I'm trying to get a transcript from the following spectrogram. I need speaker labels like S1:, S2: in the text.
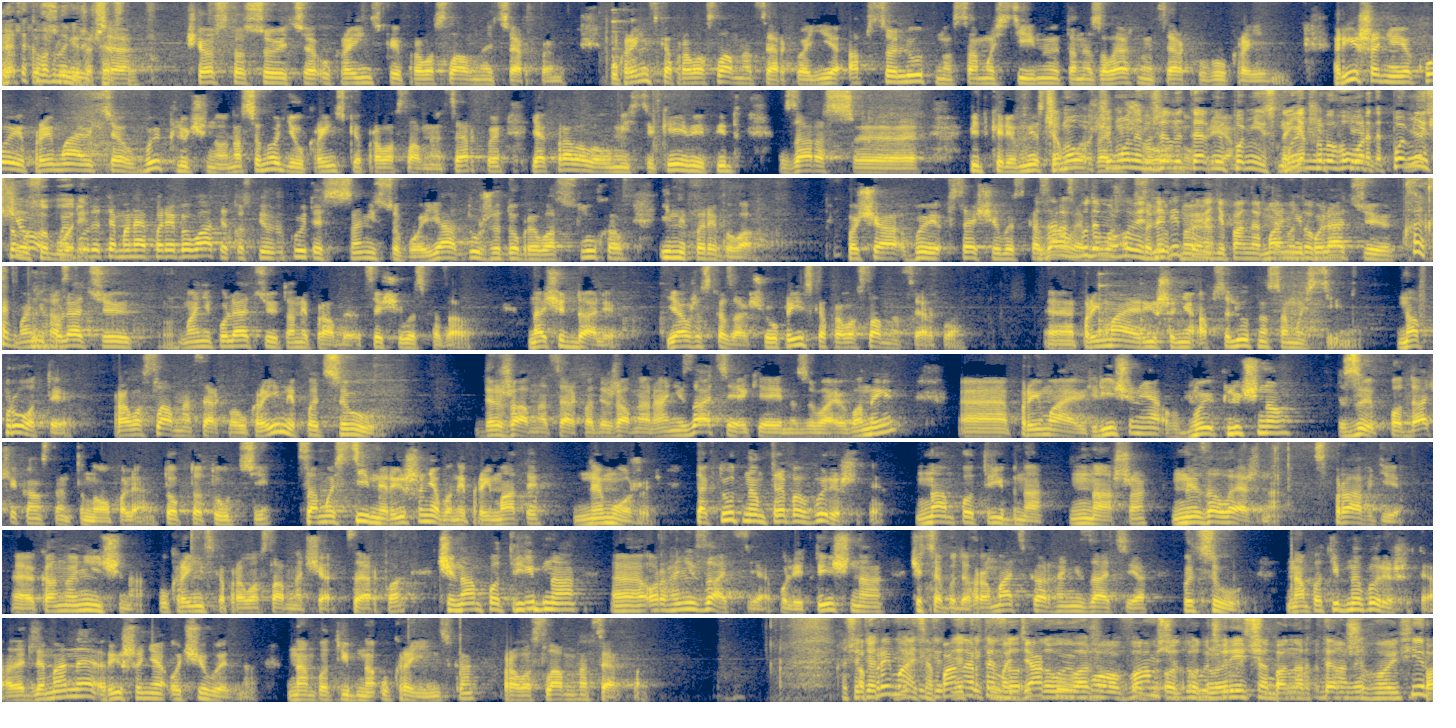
S1: Таке важливіше, чесно.
S2: Що стосується Української православної церкви, Українська православна церква є абсолютно самостійною та незалежною церквою в Україні, рішення якої приймаються виключно на синоді Української православної церкви, як правило, у місті Києві під зараз е, під керівництвом
S1: Чому- чому не вжили термін «помісний»?
S2: Ми
S1: Якщо ви говорите «помісному
S2: Якщо
S1: соборі».
S2: ви будете мене перебивати, то спілкуйтесь самі з собою. Я дуже добре вас слухав і не перебивав. Хоча ви все, що ви сказали,
S3: Зараз буде можливість для відповіді, пане Артеме.
S2: маніпуляцією,
S1: Хай- хай
S2: маніпуляцією, маніпуляцією та неправдою. Це що ви сказали. Значить, далі я вже сказав, що Українська православна церква е, приймає рішення абсолютно самостійно. Навпроти, православна церква України ПЦУ, державна церква, державна організація, як я її називаю, вони е, приймають рішення виключно з подачі Константинополя, тобто Турції. Самостійне рішення вони приймати не можуть. Так тут нам треба вирішити. Нам потрібна наша незалежна, справді е, канонічна Українська православна церква, чи нам потрібна е, організація політична, чи це буде громадська організація ПЦУ. Нам потрібно вирішити, але для мене рішення очевидне. Нам потрібна українська православна церква.
S3: Приймається. Пане Артеме, дякуємо вам, що долучилися до нашого ефіру.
